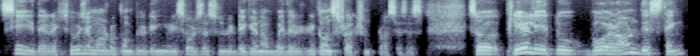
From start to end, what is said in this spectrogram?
see that a huge amount of computing resources will be taken up by the reconstruction processes. So clearly to go around this thing,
